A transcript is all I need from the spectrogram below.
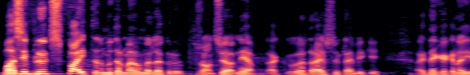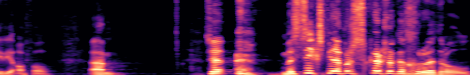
Maar as die bloed spuit dan moet hulle my onmiddellik roep. Son. So nee, ek oordryf so klein bietjie. Ek dink ek kan nou hierdie afval. Ehm um, So musiek speel 'n verskriklike groot rol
